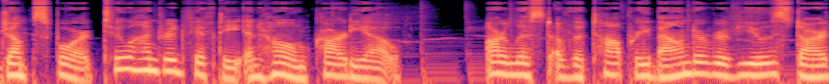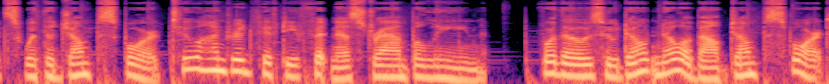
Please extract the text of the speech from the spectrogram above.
JumpSport 250 in Home Cardio Our list of the top rebounder reviews starts with the JumpSport 250 Fitness Trampoline. For those who don't know about JumpSport,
